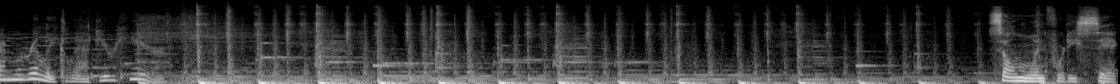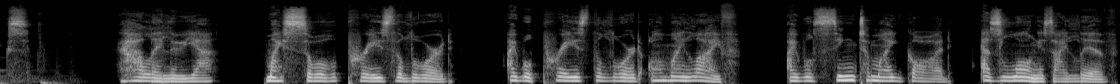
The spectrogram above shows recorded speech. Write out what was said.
I'm really glad you're here. Psalm 146 Hallelujah! My soul praise the Lord. I will praise the Lord all my life. I will sing to my God as long as I live.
